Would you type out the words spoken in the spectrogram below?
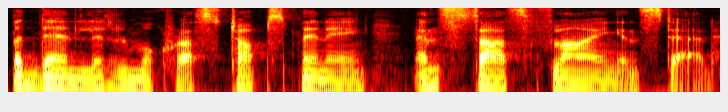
but then little Mukra stops spinning and starts flying instead.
